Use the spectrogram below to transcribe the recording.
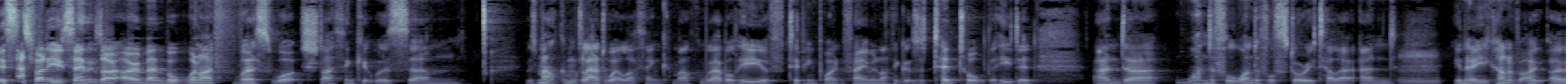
it's, it's, funny you saying that because I, I, remember when I first watched, I think it was um, it was Malcolm Gladwell. I think Malcolm Gladwell, he of Tipping Point fame, and I think it was a TED talk that he did. And uh, wonderful, wonderful storyteller. And mm. you know, you kind of I, I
